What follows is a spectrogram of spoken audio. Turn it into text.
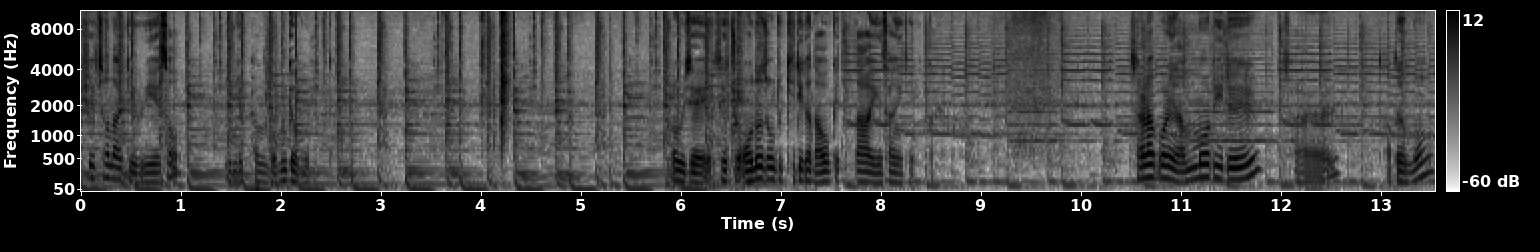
실천하기 위해서 눈 옆에 한번 넘겨봅니다. 그럼 이제 대충 어느 정도 길이가 나오겠다 예상이 되니까요. 잘라버린 앞머리를 잘 다듬어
